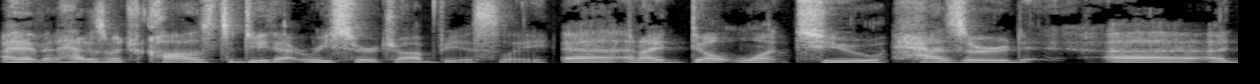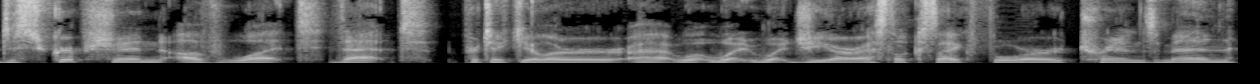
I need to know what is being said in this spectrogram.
I haven't had as much cause to do that research, obviously, uh, and I don't want to hazard uh, a description of what that particular uh, what, what what GRS looks like for trans men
